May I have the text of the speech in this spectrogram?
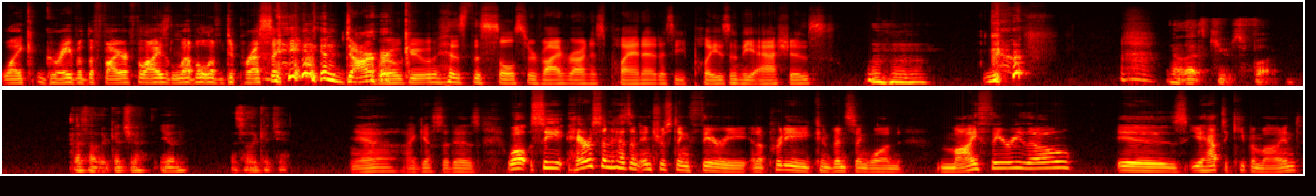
like grave of the fireflies level of depressing and dark Grogu is the sole survivor on his planet as he plays in the ashes. Mm-hmm. no, that's cute as fuck. That's how they get you, Ian. That's how they get you. Yeah, I guess it is. Well, see, Harrison has an interesting theory and a pretty convincing one. My theory, though, is you have to keep in mind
